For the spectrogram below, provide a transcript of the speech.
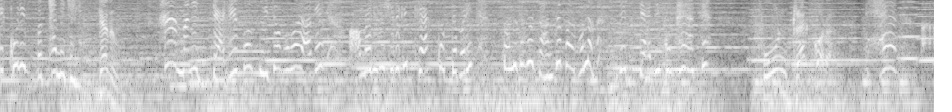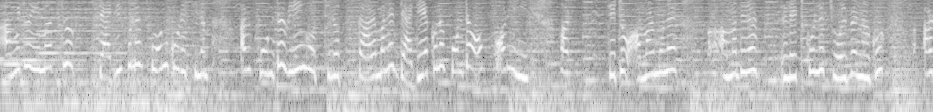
এক্ষুনি থানে চলো। কেন? হ্যাঁ মানে ড্যাডির ফোন সুইচ অফ হওয়ার আগে আমরা যদি সেটাকে ট্র্যাক করতে পারি তাহলে তো আমরা জানতে পারব না যে ড্যাডি কোথায় আছে। ফোন ট্র্যাক করা? হ্যাঁ আমি তো এইমাত্র ড্যাডির ফোনে ফোন করেছিলাম আর ফোনটা রিং হচ্ছিল তার মানে ড্যাডি এখনও ফোনটা অফ করেনি। আর যেটু আমার মনে আমাদের আর লেট করলে চলবে না গো। আর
